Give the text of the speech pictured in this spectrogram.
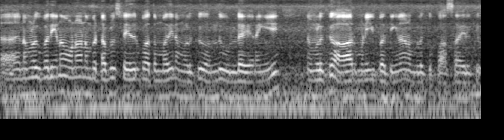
நம்மளுக்கு பார்த்திங்கன்னா ஒன்றா நம்பர் டபுள்ஸில் எதிர்பார்த்த மாதிரி நம்மளுக்கு வந்து உள்ளே இறங்கி நம்மளுக்கு ஆறு மணிக்கு பார்த்திங்கன்னா நம்மளுக்கு பாஸ் ஆகிருக்கு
